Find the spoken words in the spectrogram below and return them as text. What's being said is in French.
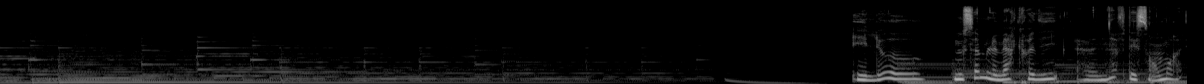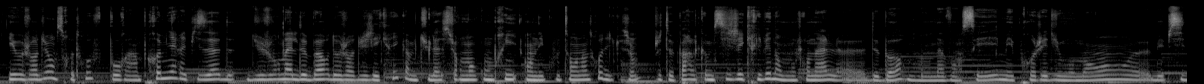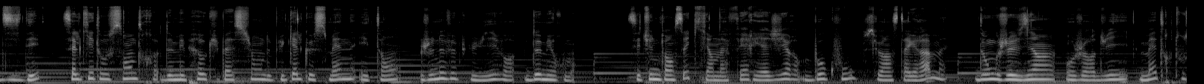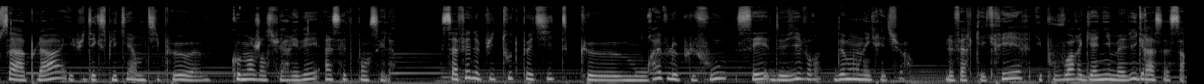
Hello Nous sommes le mercredi 9 euh, décembre et aujourd'hui on se retrouve pour un premier épisode du journal de bord d'aujourd'hui j'écris comme tu l'as sûrement compris en écoutant l'introduction. Je te parle comme si j'écrivais dans mon journal euh, de bord mon avancée, mes projets du moment, euh, mes petites idées. Celle qui est au centre de mes préoccupations depuis quelques semaines étant je ne veux plus vivre de mes romans. C'est une pensée qui en a fait réagir beaucoup sur Instagram. Donc je viens aujourd'hui mettre tout ça à plat et puis t'expliquer un petit peu euh, comment j'en suis arrivée à cette pensée-là. Ça fait depuis toute petite que mon rêve le plus fou, c'est de vivre de mon écriture. Ne faire qu'écrire et pouvoir gagner ma vie grâce à ça.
